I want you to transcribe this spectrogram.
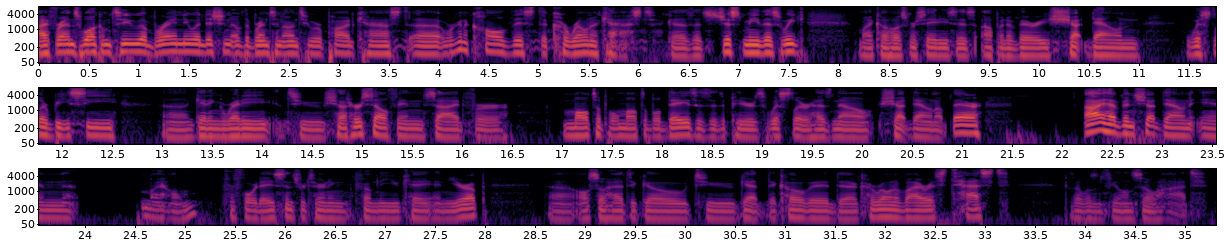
Hi, friends. Welcome to a brand new edition of the Brenton on Tour podcast. Uh, we're going to call this the Corona Cast because it's just me this week. My co host Mercedes is up in a very shut down Whistler, BC, uh, getting ready to shut herself inside for multiple, multiple days as it appears Whistler has now shut down up there. I have been shut down in my home for four days since returning from the UK and Europe. Uh, also had to go to get the COVID uh, coronavirus test because I wasn't feeling so hot.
